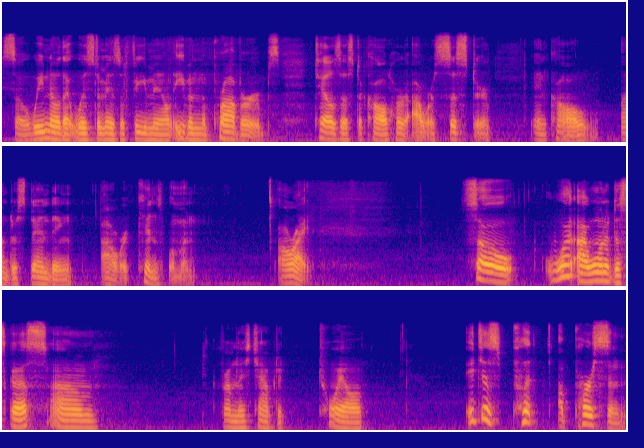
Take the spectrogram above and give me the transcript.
So we know that wisdom is a female. Even the Proverbs tells us to call her our sister and call understanding our kinswoman. All right. So, what I want to discuss um, from this chapter 12, it just put a person,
